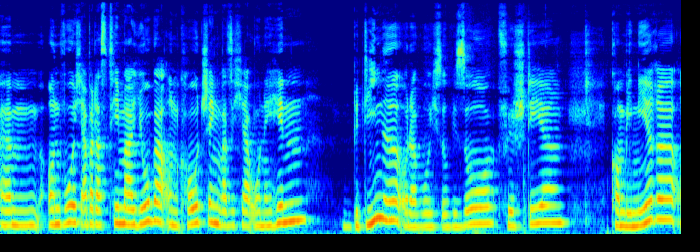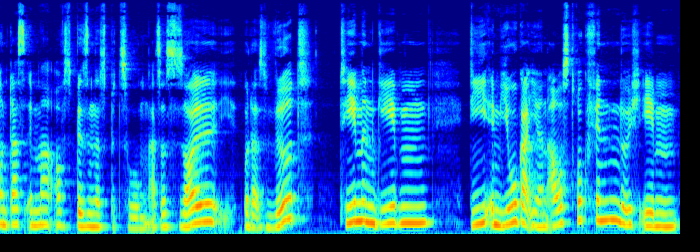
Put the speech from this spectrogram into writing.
ähm, und wo ich aber das Thema Yoga und Coaching, was ich ja ohnehin bediene oder wo ich sowieso für stehe, kombiniere und das immer aufs Business bezogen. Also es soll oder es wird Themen geben, die im Yoga ihren Ausdruck finden durch eben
